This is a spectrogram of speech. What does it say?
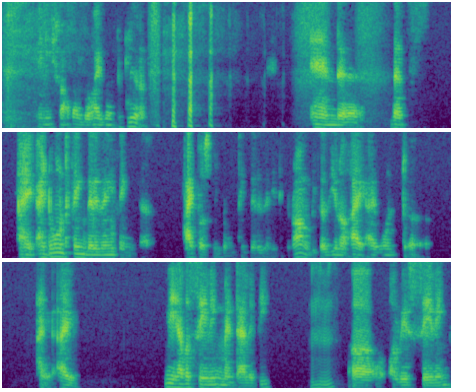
Any shop I go, I go into clearance. and uh, that's, I, I don't think there is anything, uh, I personally don't think there is anything wrong because, you know, I, I want, uh, I, I, we have a saving mentality, hmm uh, always saving,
